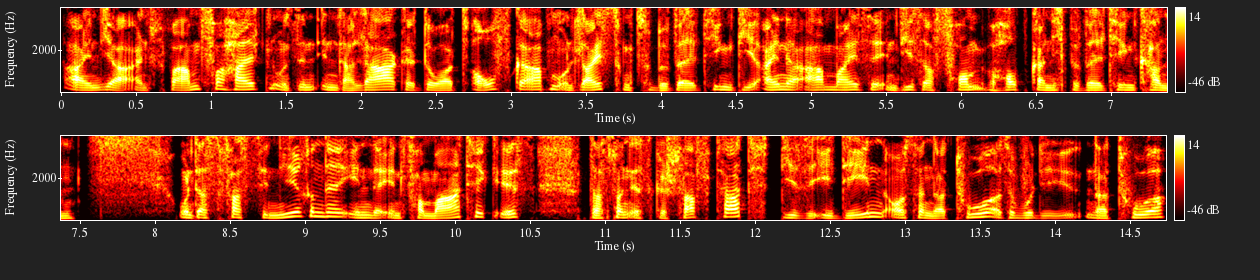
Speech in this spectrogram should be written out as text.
ein, ja, ein Schwarmverhalten und sind in der Lage, dort Aufgaben und Leistungen zu bewältigen, die eine Ameise Weise in dieser Form überhaupt gar nicht bewältigen kann. Und das Faszinierende in der Informatik ist, dass man es geschafft hat, diese Ideen aus der Natur, also wo die Natur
